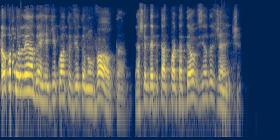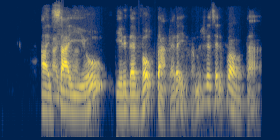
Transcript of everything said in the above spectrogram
Então vamos lendo, Henrique, enquanto o Vitor não volta. Acho que ele deve estar, pode estar até ouvindo a gente. Ah, ele Ai, saiu e ele deve voltar. Peraí, vamos ver se ele volta.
